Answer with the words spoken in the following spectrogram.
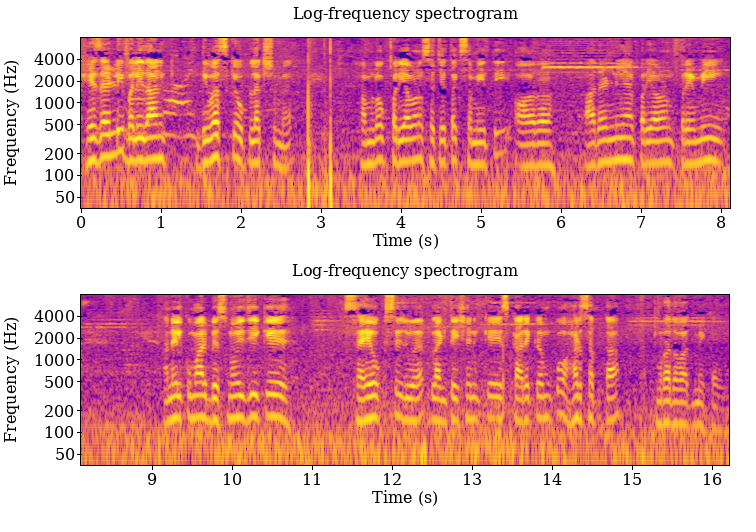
खेजरली बलिदान दिवस के उपलक्ष्य में हम लोग पर्यावरण सचेतक समिति और आदरणीय पर्यावरण प्रेमी अनिल कुमार बिश्नोई जी के सहयोग से जो है प्लांटेशन के इस कार्यक्रम को हर सप्ताह मुरादाबाद में कर। रहे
